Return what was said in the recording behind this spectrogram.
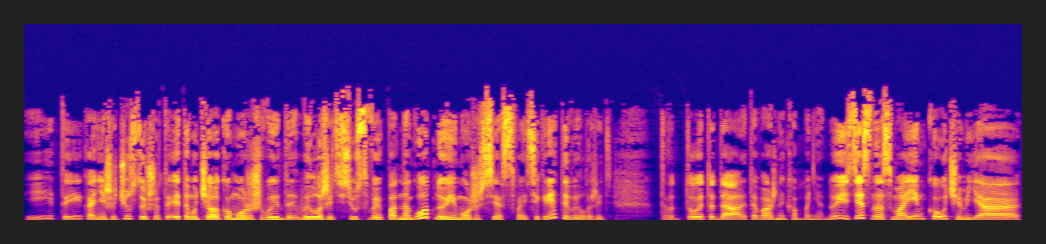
и ты, конечно, чувствуешь, что ты этому человеку можешь выложить всю свою подноготную и можешь все свои секреты выложить, то, то это да, это важный компонент. Ну, естественно, с моим коучем я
